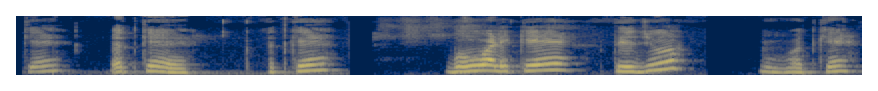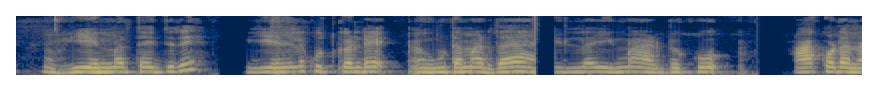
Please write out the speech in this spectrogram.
ಅದಕ್ಕೆ ಅದಕ್ಕೆ ಅದಕ್ಕೆ. ಬೋವಳಿಕೆ ತೇಜು. ಅದಕ್ಕೆ. ಏನು ಮಾಡ್ತಾ ಇದ್ದೀರಿ? ಏನಿಲ್ಲ, ಕುತ್ಕೊಂಡೆ. ಊಟ ಮಾಡ್ದ. ಇಲ್ಲ, ಈಗ ಮಾಡಬೇಕು. ಹಾಕೊಡೋಣ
